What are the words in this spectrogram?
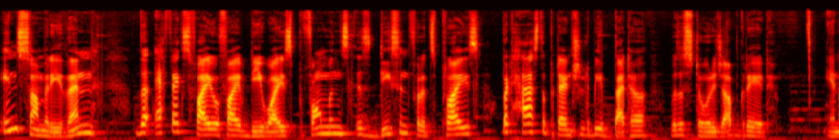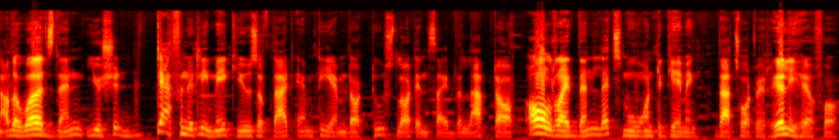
In summary then, the FX505DY's performance is decent for its price, but has the potential to be better with a storage upgrade. In other words then, you should definitely make use of that empty M.2 slot inside the laptop. Alright then, let's move on to gaming. That's what we're really here for.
